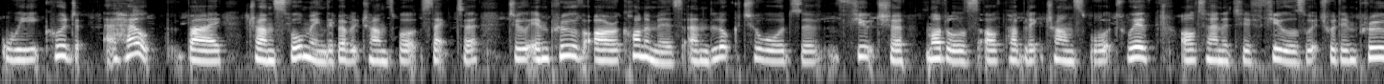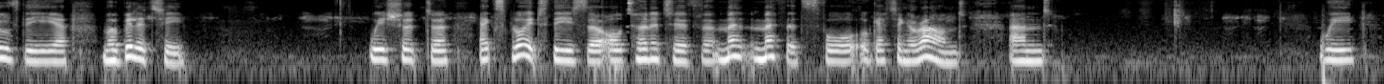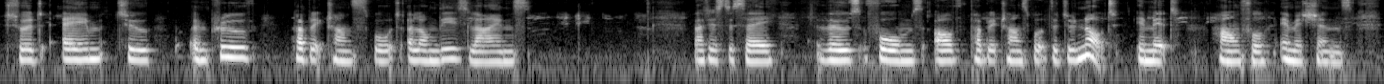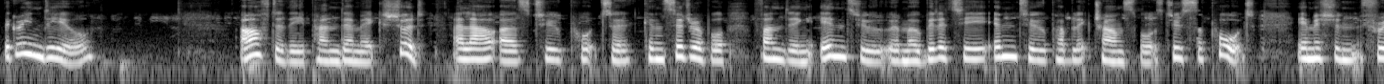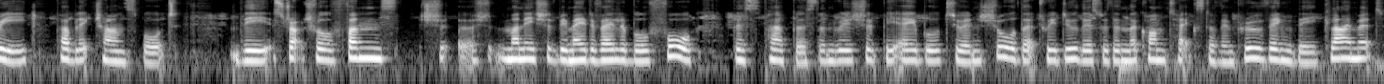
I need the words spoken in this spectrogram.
we could help by transforming the public transport sector to improve our economies and look towards uh, future models of public transport with alternative fuels, which would improve the uh, mobility. We should uh, exploit these uh, alternative uh, me methods for getting around and we should aim to improve public transport along these lines. That is to say, those forms of public transport that do not emit harmful emissions. The Green Deal after the pandemic should allow us to put uh, considerable funding into uh, mobility, into public transport, to support emission-free public transport. The structural funds sh uh, sh money should be made available for this purpose and we should be able to ensure that we do this within the context of improving the climate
